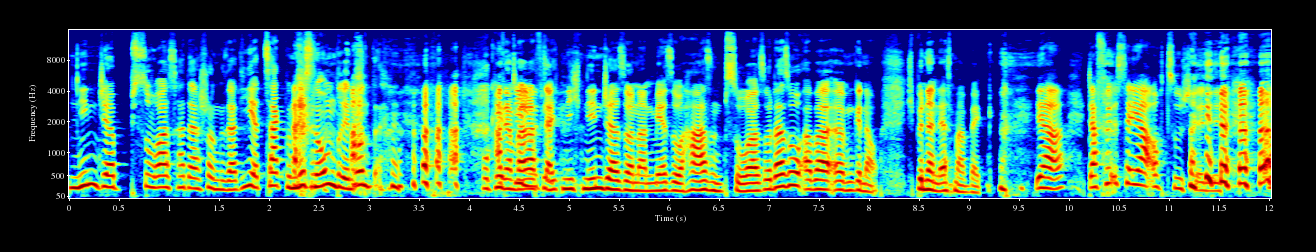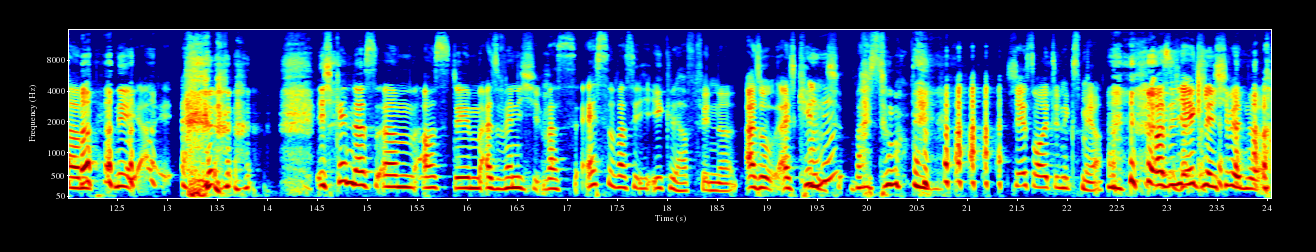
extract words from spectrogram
Ninja sowas hat er schon gesagt, hier, zack, wir müssen umdrehen. Und Okay, dann war er vielleicht nicht Ninja, sondern mehr so Hasenpsoas oder so, aber ähm, genau, ich bin dann erstmal weg. Ja, dafür ist er ja auch zuständig. ähm, nee, ich kenne das ähm, aus dem, also wenn ich was esse, was ich ekelhaft finde, also als Kind, mhm. weißt du, ich esse heute nichts mehr, was ich eklig finde.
